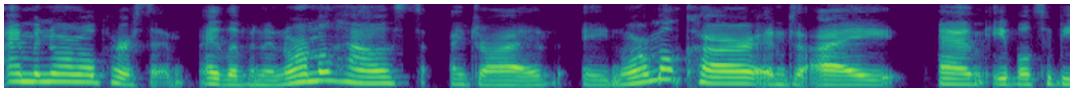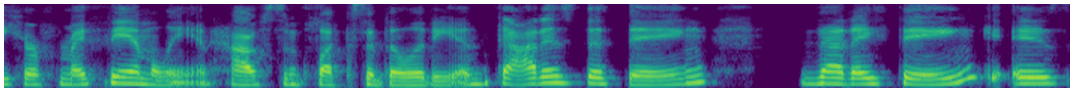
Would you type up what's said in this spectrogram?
I'm a normal person. I live in a normal house. I drive a normal car and I am able to be here for my family and have some flexibility. And that is the thing that I think is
